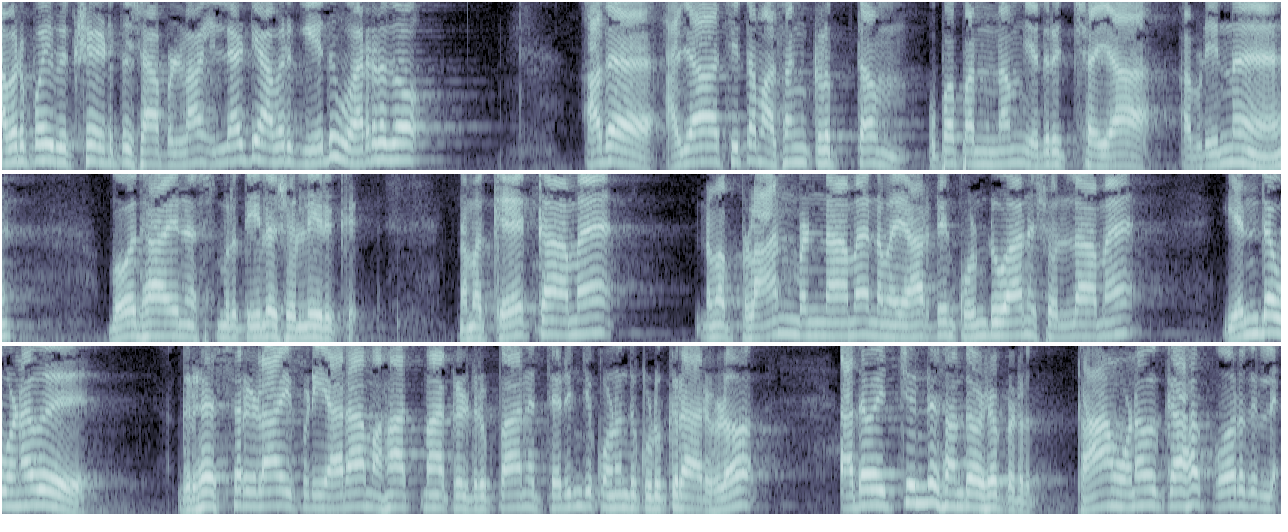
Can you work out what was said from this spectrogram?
அவர் போய் பிக்ஷை எடுத்து சாப்பிட்லாம். இல்லாட்டி அவருக்கு எது வர்றதோ அதை அயாச்சிதம் அசங்கிருப்தம் உபபன்னம் எதிர்ச்சையா அப்படின்னு போதாயன ஸ்மிருதியில் சொல்லியிருக்கு. நம்ம கேட்காம நம்ம பிளான் பண்ணாமல் நம்ம யார்கிட்டையும் கொண்டு வான்னு சொல்லாமல் எந்த உணவு கிரகஸ்தர்களாக இப்படி யாரா மகாத்மாக்கள் இருப்பான்னு தெரிஞ்சு கொண்டு வந்து கொடுக்குறார்களோ அதை வச்சுட்டு சந்தோஷப்படுறது. தான் உணவுக்காக போகிறதில்லை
